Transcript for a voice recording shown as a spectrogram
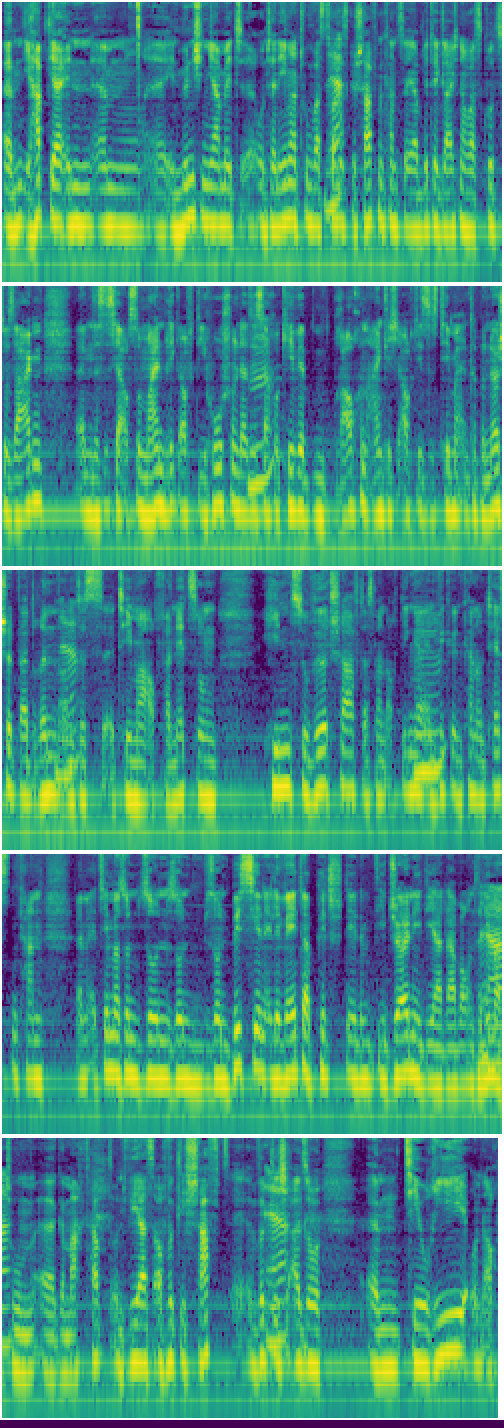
Ähm, ihr habt ja in, ähm, äh, in München ja mit äh, Unternehmertum was Tolles Ja. geschaffen. Kannst du ja bitte gleich noch was kurz zu sagen. Ähm, das ist ja auch so mein Blick auf die Hochschulen, dass ich sage, okay, wir brauchen eigentlich auch dieses Thema Entrepreneurship da drin Ja. und das Thema auch Vernetzung hin zur Wirtschaft, dass man auch Dinge Mhm. entwickeln kann und testen kann. Ähm, erzähl mal so, ein- so, so, so ein bisschen Elevator-Pitch, die Journey, die ihr da bei Unternehmertum äh, gemacht habt und wie ihr es auch wirklich schafft, äh, wirklich Ja. also ähm, Theorie und auch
